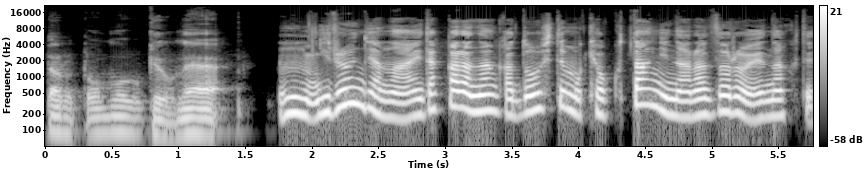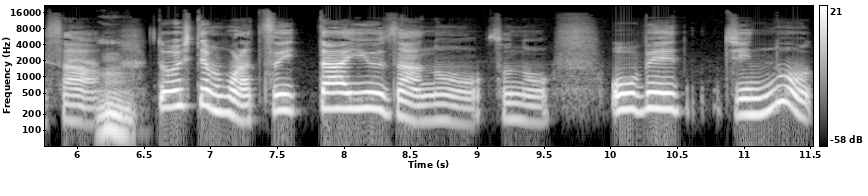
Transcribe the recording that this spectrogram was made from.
だろうと思うけどね。うん、いるんじゃない？だからなんかどうしても極端にならざるを得なくてさ、うん。どうしてもほらツイッターユーザーのその欧米人の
